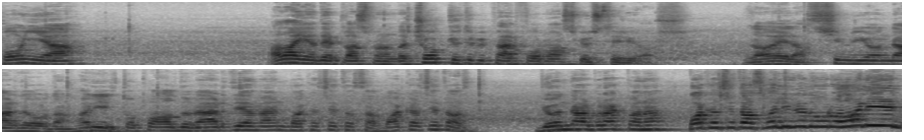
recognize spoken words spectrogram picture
Konya. Alanya deplasmanında çok kötü bir performans gösteriyor. Zavelas şimdi gönderdi oradan. Halil topu aldı verdi hemen Bakasetas'a. Bakasetas gönder bırak bana. Bakasetas Halil'e doğru Halil.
